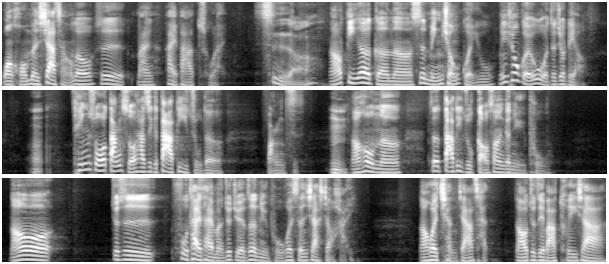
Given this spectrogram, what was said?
网红们下场都是蛮害怕出来。是啊，然后第二个呢是民雄鬼屋，民雄鬼屋我这就聊，嗯嗯，听说当时候它是一个大地主的房子，嗯，然后呢，这大地主搞上一个女仆，然后就是富太太们就觉得这个女仆会生下小孩，然后会抢家产，然后就直接把她推下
